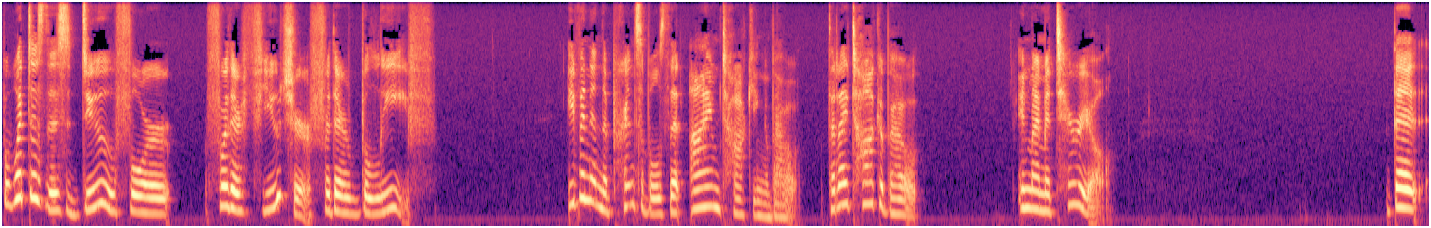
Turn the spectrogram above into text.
But what does this do for for their future for their belief? Even in the principles that i'm talking about that I talk about in my material. That,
